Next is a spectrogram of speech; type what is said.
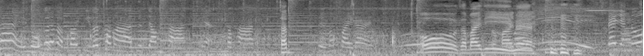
ใช่หนูก็เลยแบบตอนขี่รถเข้ามาคือจำทางเนี่ยสะพานทัดเดินต้องไปได้โอ้สบายดี แม่ นี่ได้ยังโน่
